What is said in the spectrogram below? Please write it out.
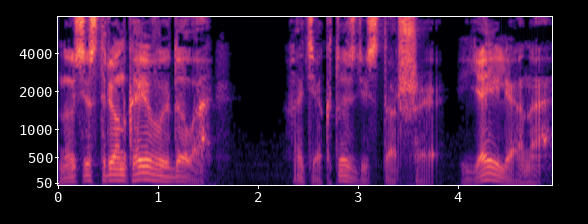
Но сестренка и выдала. Хотя кто здесь старшая, я или она?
